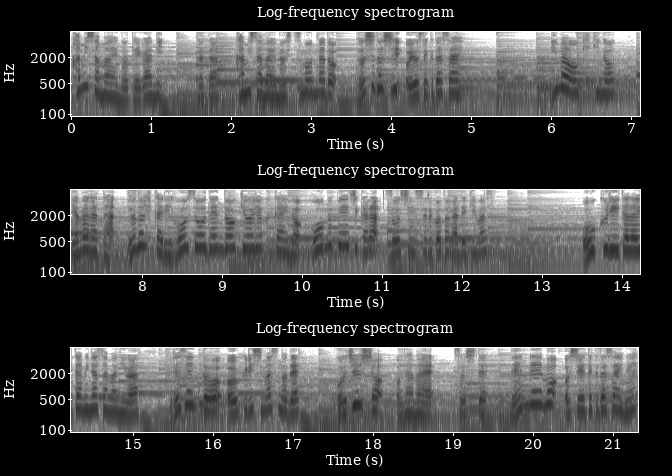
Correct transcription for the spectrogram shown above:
神様への手紙また神様への質問などどしどしお寄せください今お聞きの山形世の光放送伝道協力会のホームページから送信することができます。お送りいただいた皆様にはプレゼントをお送りしますのでご住所お名前そして年齢も教えてくださいね。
